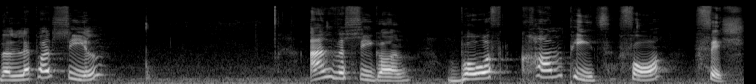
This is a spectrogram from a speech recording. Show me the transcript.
The leopard seal and the seagull both compete for fish.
